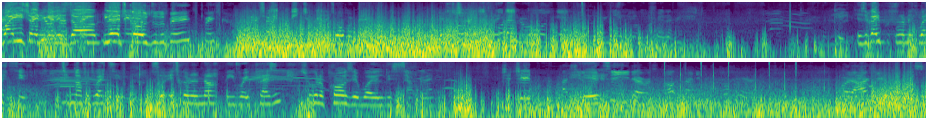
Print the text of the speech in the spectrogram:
why are you trying to get his dog? Let's go to the beach, beach. We're gonna try the beach and then it's over there. Let's try There's a guy putting on his wetsuit, taking off his wetsuit, so it's going to not be very pleasant. So we're going to pause it while this is happening. Chit-chit. As you can see, there is not many people here. But as you can also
